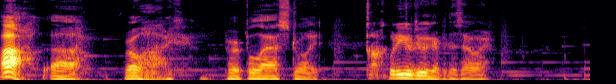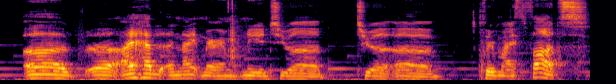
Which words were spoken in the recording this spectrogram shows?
Ah, uh, Rohai, purple asteroid. What are you doing up at this hour? Uh, uh, I had a nightmare and needed to uh to uh, uh clear my thoughts.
